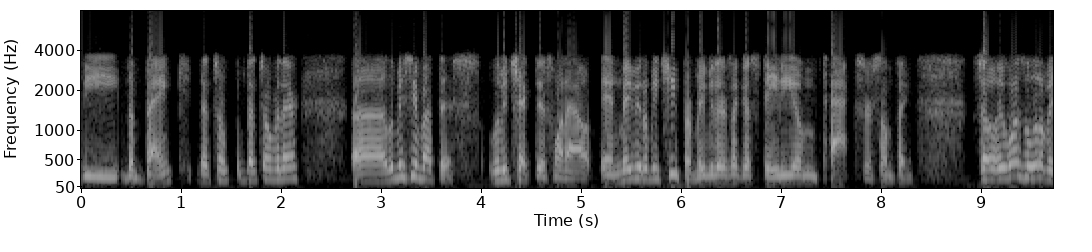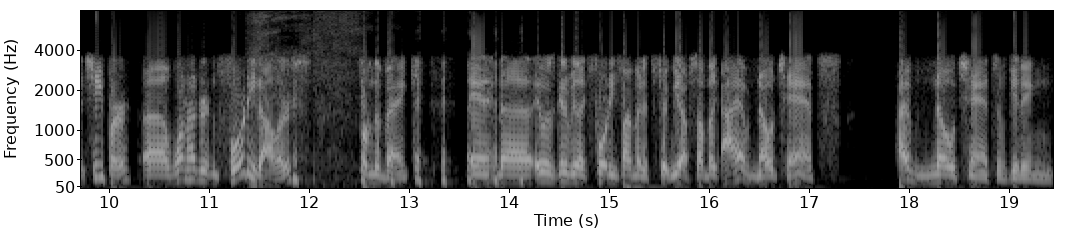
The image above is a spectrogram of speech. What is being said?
the the bank that's that's over there. Uh, let me see about this. Let me check this one out, and maybe it'll be cheaper. Maybe there's like a stadium tax or something. So it was a little bit cheaper, uh, one hundred and forty dollars from the bank, and uh, it was going to be like forty five minutes to pick me up. So I'm like, I have no chance. I have no chance of getting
